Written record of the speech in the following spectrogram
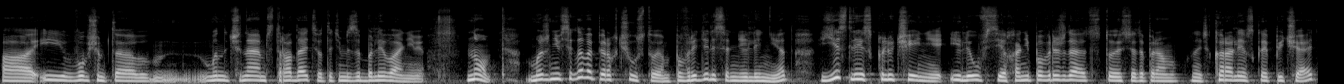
а, и, в общем-то, мы начинаем страдать вот этими заболеваниями. Но мы же не всегда, во-первых, чувствуем, повредились они или нет. Есть ли исключения, или у всех они повреждаются, то есть это прям, знаете, королевская печать.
